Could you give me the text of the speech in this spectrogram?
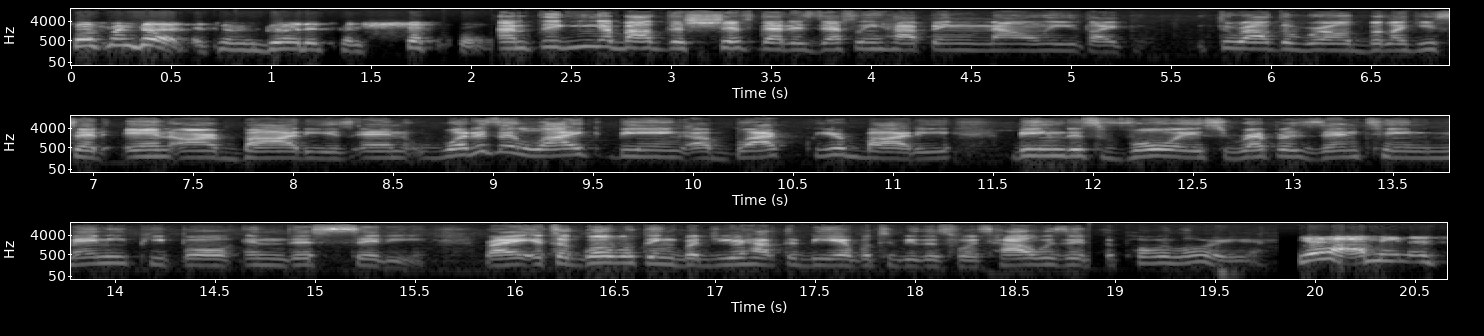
So it's been good. It's been good. It's been shifting. I'm thinking about the shift that is definitely happening not only like throughout the world, but like you said, in our bodies. And what is it like being a Black queer body, being this voice representing many people in this city, right? It's a global thing, but you have to be able to be this voice. How is it the poet laureate? Yeah, I mean, it's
